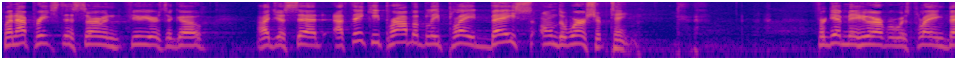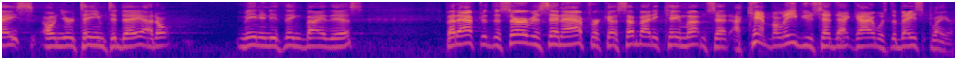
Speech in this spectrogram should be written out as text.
when I preached this sermon a few years ago, I just said, I think he probably played bass on the worship team. Forgive me, whoever was playing bass on your team today. I don't mean anything by this. But after the service in Africa, somebody came up and said, I can't believe you said that guy was the bass player.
